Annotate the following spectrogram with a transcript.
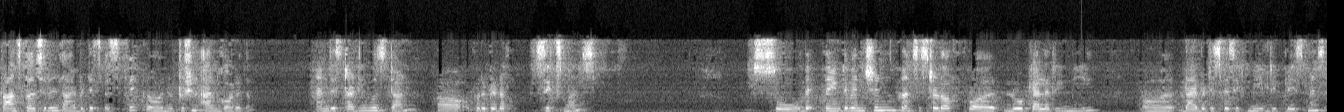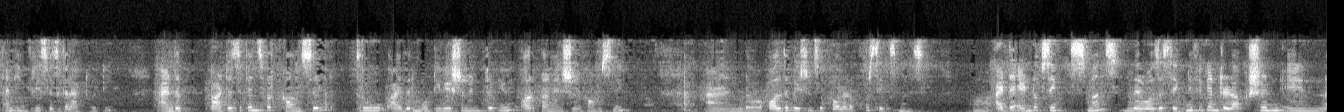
transcultural diabetes specific uh, nutrition algorithm. And the study was done uh, for a period of six months. So the, the intervention consisted of uh, low calorie meal uh, diabetes specific meal replacements and increased physical activity. And the participants were counseled through either motivation interviewing or conventional counseling. And uh, all the patients were followed up for six months. Uh, at the end of six months there was a significant reduction in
